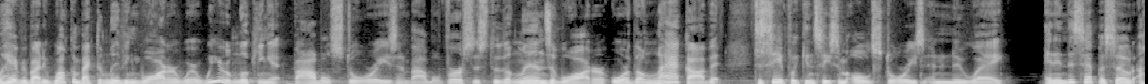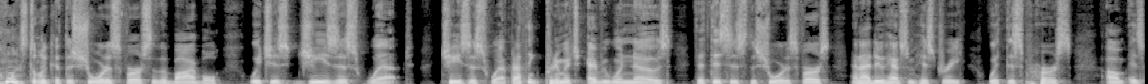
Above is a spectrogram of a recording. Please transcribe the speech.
Well, hey, everybody, welcome back to Living Water, where we are looking at Bible stories and Bible verses through the lens of water or the lack of it to see if we can see some old stories in a new way. And in this episode, I want us to look at the shortest verse of the Bible, which is Jesus wept. Jesus wept. I think pretty much everyone knows that this is the shortest verse, and I do have some history with this verse. Um, as,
